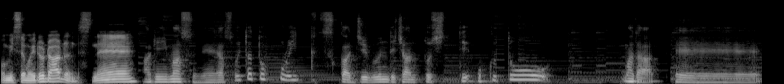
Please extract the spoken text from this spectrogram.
お店もいろいろあるんですね。ありますね。そういったところいくつか自分でちゃんと知っておくと、まだ、え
